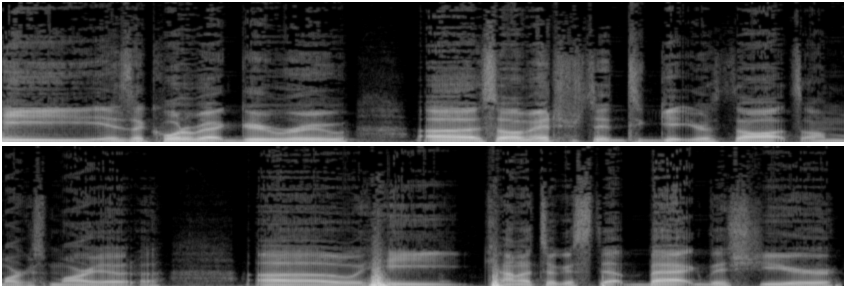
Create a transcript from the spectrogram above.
he is a quarterback guru. Uh, so I'm interested to get your thoughts on Marcus Mariota. Uh, he kind of took a step back this year.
